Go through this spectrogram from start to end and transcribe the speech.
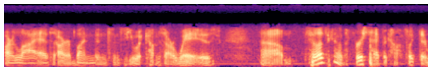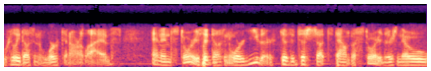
our lives, our abundance, and see what comes our ways. Um, so that's kind of the first type of conflict that really doesn't work in our lives. And in stories, it doesn't work either because it just shuts down the story. There's no,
